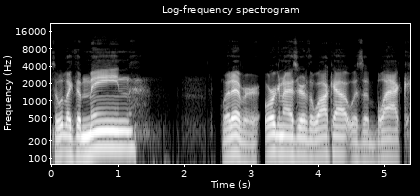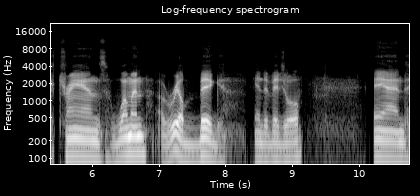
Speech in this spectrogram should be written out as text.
So like the main whatever organizer of the walkout was a black trans woman, a real big individual. And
